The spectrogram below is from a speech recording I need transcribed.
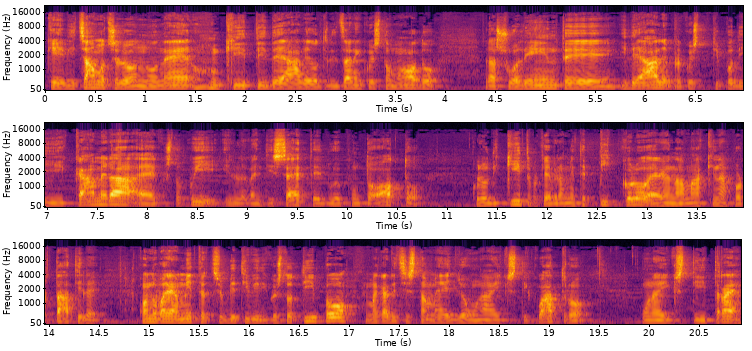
che diciamocelo non è un kit ideale da utilizzare in questo modo la sua lente ideale per questo tipo di camera è questo qui, il 27 2.8, quello di kit perché è veramente piccolo, è una macchina portatile. Quando vai a metterci obiettivi di questo tipo, magari ci sta meglio una XT4, una XT3,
